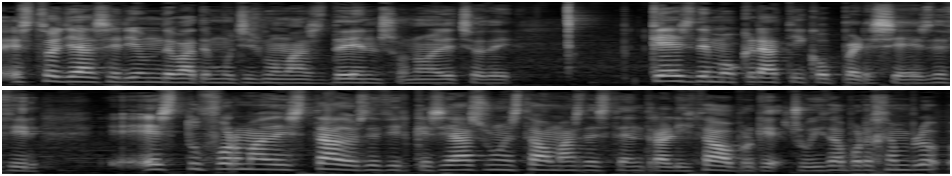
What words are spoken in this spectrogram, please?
esto ya sería un debate muchísimo más denso, ¿no? El hecho de qué es democrático per se, es decir, es tu forma de Estado, es decir, que seas un Estado más descentralizado, porque Suiza, por ejemplo,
